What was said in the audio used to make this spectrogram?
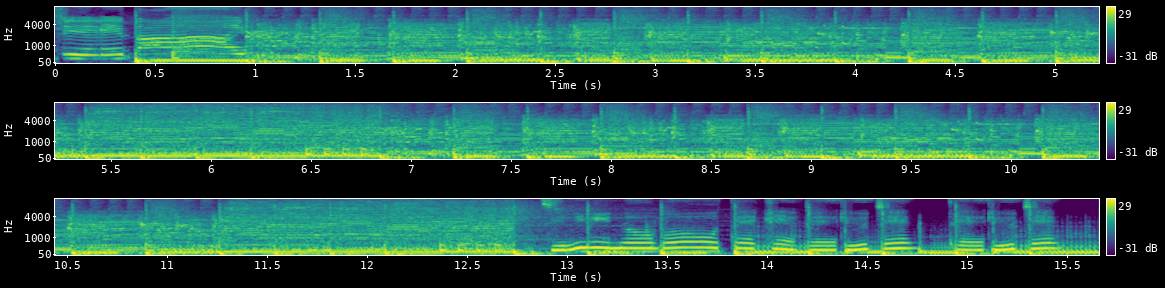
知りたい。地味に登ってけてるチェンてるチェン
